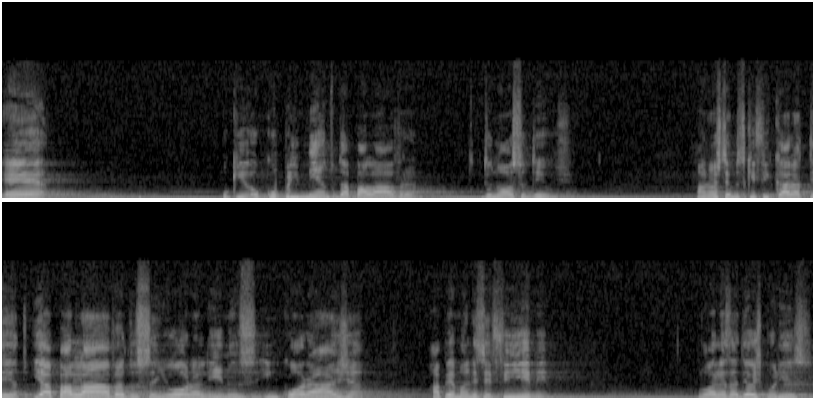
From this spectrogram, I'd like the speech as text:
É o que o cumprimento da palavra do nosso Deus. Mas nós temos que ficar atentos e a palavra do Senhor ali nos encoraja a permanecer firme. Glórias a Deus por isso.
